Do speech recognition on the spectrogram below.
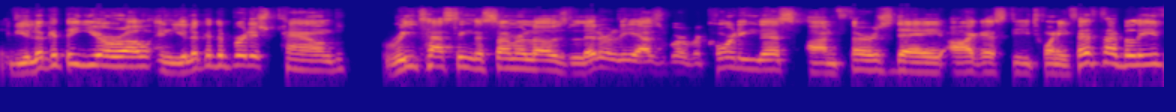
if you look at the euro and you look at the British pound, retesting the summer lows, literally as we're recording this on Thursday, August the 25th, I believe,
